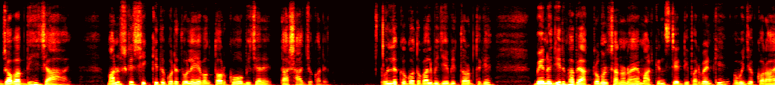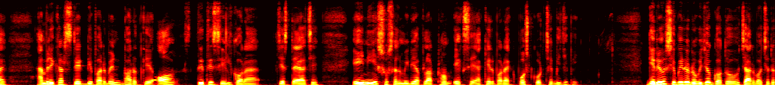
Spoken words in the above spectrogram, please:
জবাবদিহি চাওয়া হয়, মানুষকে শিক্ষিত করে তোলে এবং তর্ক ও বিচারে তা সাহায্য করে। উল্লেখ্য, গতকাল বিজেপির তরফ থেকে বেনজিরভাবে আক্রমণ শানানো হয় মার্কিন স্টেট ডিপার্টমেন্টকে। অভিযোগ করা হয়, আমেরিকার স্টেট ডিপার্টমেন্ট ভারতকে অস্থিতিশীল করার চেষ্টায় আছে। এই নিয়ে সোশ্যাল মিডিয়া প্ল্যাটফর্ম এক্সে একের পর এক পোস্ট করছে বিজেপি। গেরুয়া শিবিরের অভিযোগ, গত চার বছরে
